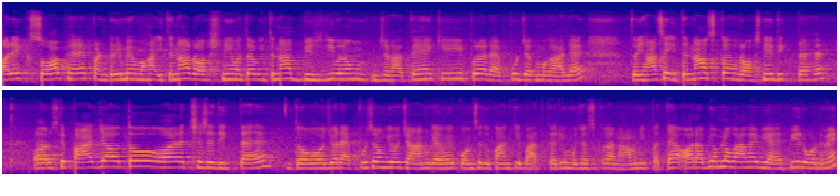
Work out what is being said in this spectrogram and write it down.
और एक शॉप है पंडरी में वहाँ इतना रोशनी मतलब इतना बिजली वालों जगाते हैं कि पूरा रायपुर जगमगा जाए। तो यहाँ से इतना उसका रोशनी दिखता है और उसके पास जाओ तो और अच्छे से दिखता है। तो जो रायपुर से होंगे वो जान गए होंगे कौन से दुकान की बात करी मुझे उसका नाम नहीं पता है। और अभी हम लोग आ गए वीआईपी रोड में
